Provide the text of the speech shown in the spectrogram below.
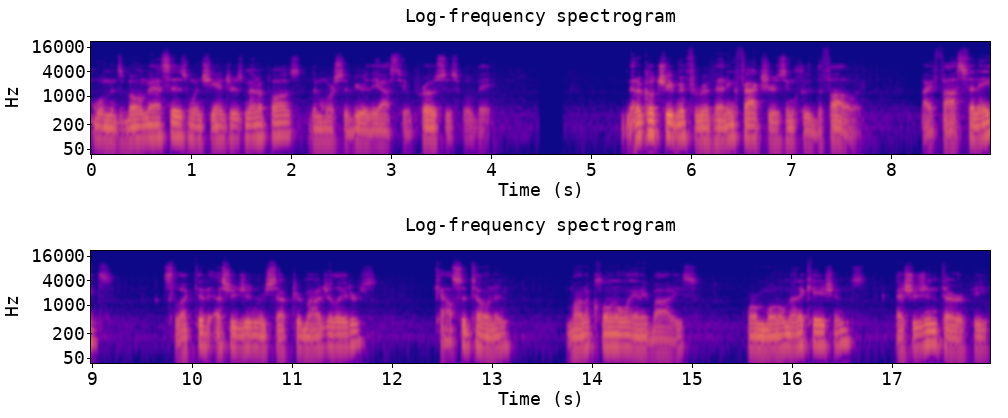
woman's bone mass is when she enters menopause, the more severe the osteoporosis will be. Medical treatment for preventing fractures include the following biphosphonates, selective estrogen receptor modulators, calcitonin, monoclonal antibodies, hormonal medications, estrogen therapy,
